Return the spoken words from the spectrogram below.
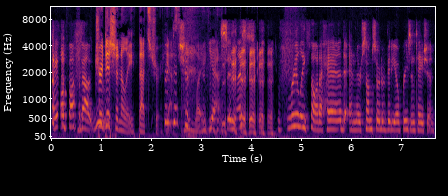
they all talk about you. traditionally. That's true. Traditionally, yes, yes unless you've really thought ahead and there's some sort of video presentation.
